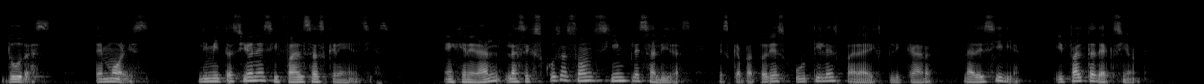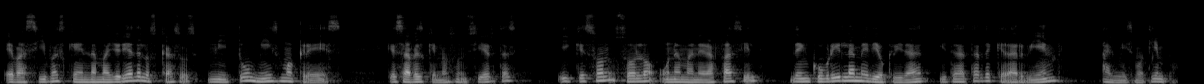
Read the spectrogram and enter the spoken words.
dudas, temores, limitaciones y falsas creencias. En general, las excusas son simples salidas, escapatorias útiles para explicar la desidia y falta de acción, evasivas que en la mayoría de los casos ni tú mismo crees, que sabes que no son ciertas y que son solo una manera fácil de encubrir la mediocridad y tratar de quedar bien al mismo tiempo.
